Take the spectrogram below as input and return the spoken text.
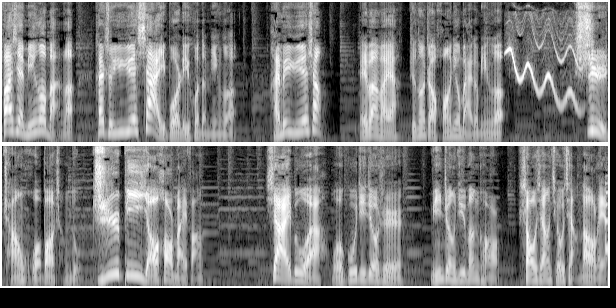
发现名额满了，开始预约下一波离婚的名额，还没预约上，没办法呀，只能找黄牛买个名额。市场火爆程度直逼摇号买房，下一步啊，我估计就是民政局门口烧香求抢到了呀。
